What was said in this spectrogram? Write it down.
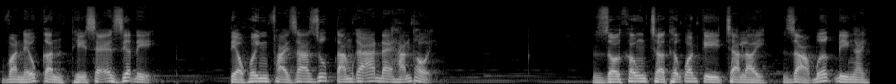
Và nếu cần thì sẽ giết đi. Tiểu huynh phải ra giúp tám gã đại hán thổi. Rồi không chờ thượng quan kỳ trả lời Dảo bước đi ngay.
